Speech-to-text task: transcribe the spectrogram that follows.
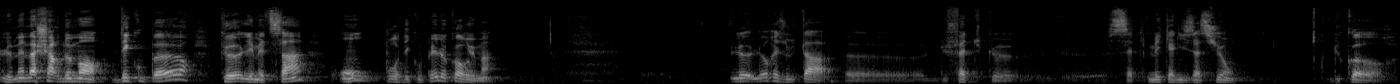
le même acharnement découpeur que les médecins ont pour découper le corps humain. Le, résultat euh, du fait que cette mécanisation du corps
